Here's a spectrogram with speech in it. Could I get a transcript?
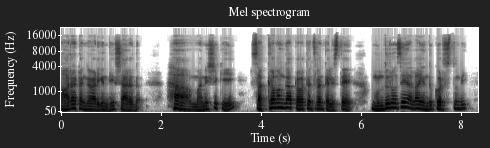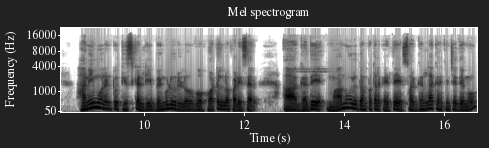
ఆరాటంగా అడిగింది శారద. మనిషికి సక్రమంగా ప్రవర్తించడం తెలిస్తే ముందు రోజే అలా ఎందుకు గడుస్తుంది? హనీమూన్ అంటూ తీసుకెళ్ళి బెంగుళూరులో ఓ హోటల్లో పడేశారు. ఆ గదే మామూలు దంపతులకైతే స్వర్గంలా కనిపించేదేమో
